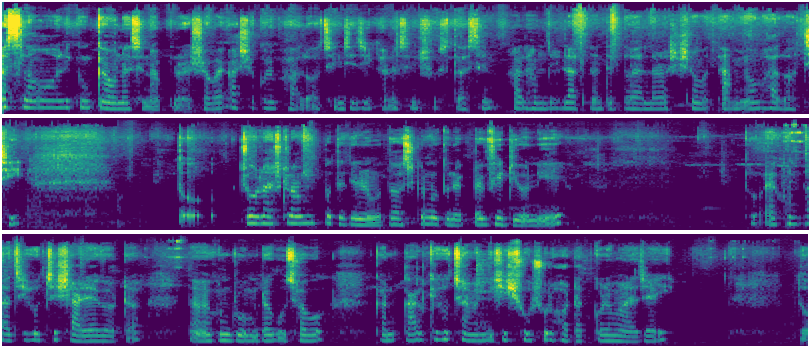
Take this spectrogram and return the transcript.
আসসালামু আলাইকুম, কেমন আছেন আপনারা সবাই? আশা করি ভালো আছেন, যে যেখানে আছেন সুস্থ আছেন। আলহামদুলিল্লাহ, আপনাদের দয়া, আল্লাহর মতে আমিও ভালো আছি। তো চলে আসলাম প্রতিদিনের মতো আজকে নতুন একটা ভিডিও নিয়ে। তো এখন বাজে হচ্ছে সাড়ে এগারোটা, তো আমি এখন রুমটা গোছাবো। কারণ কালকে হচ্ছে আমার নিশির শ্বশুর হঠাৎ করে মারা যায়। তো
